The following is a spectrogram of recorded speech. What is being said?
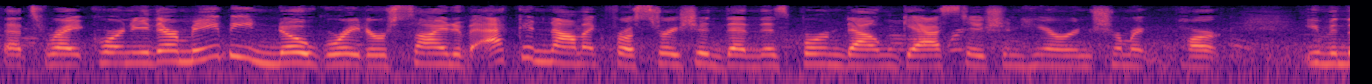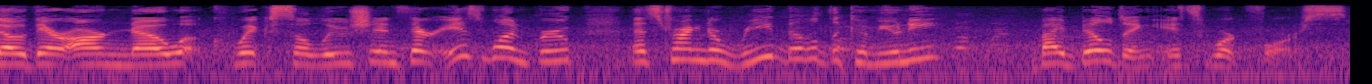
That's right, Courtney. There may be no greater sign of economic frustration than this burned down gas station here in Sherman Park. Even though there are no quick solutions, there is one group that's trying to rebuild the community by building its workforce.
